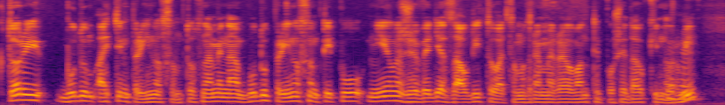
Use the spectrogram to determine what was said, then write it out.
ktorí budú aj tým prínosom. To znamená, budú prínosom typu nie len, že vedia zauditovať samozrejme relevantné požiadavky normy, mm-hmm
